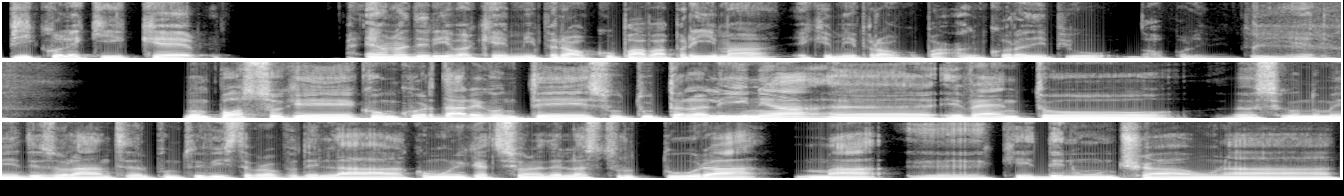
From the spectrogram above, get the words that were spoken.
piccole chicche è una deriva che mi preoccupava prima e che mi preoccupa ancora di più dopo l'evento di ieri. Non posso che concordare con te su tutta la linea, eh, evento eh, secondo me desolante dal punto di vista proprio della comunicazione della struttura, ma eh, che denuncia una,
